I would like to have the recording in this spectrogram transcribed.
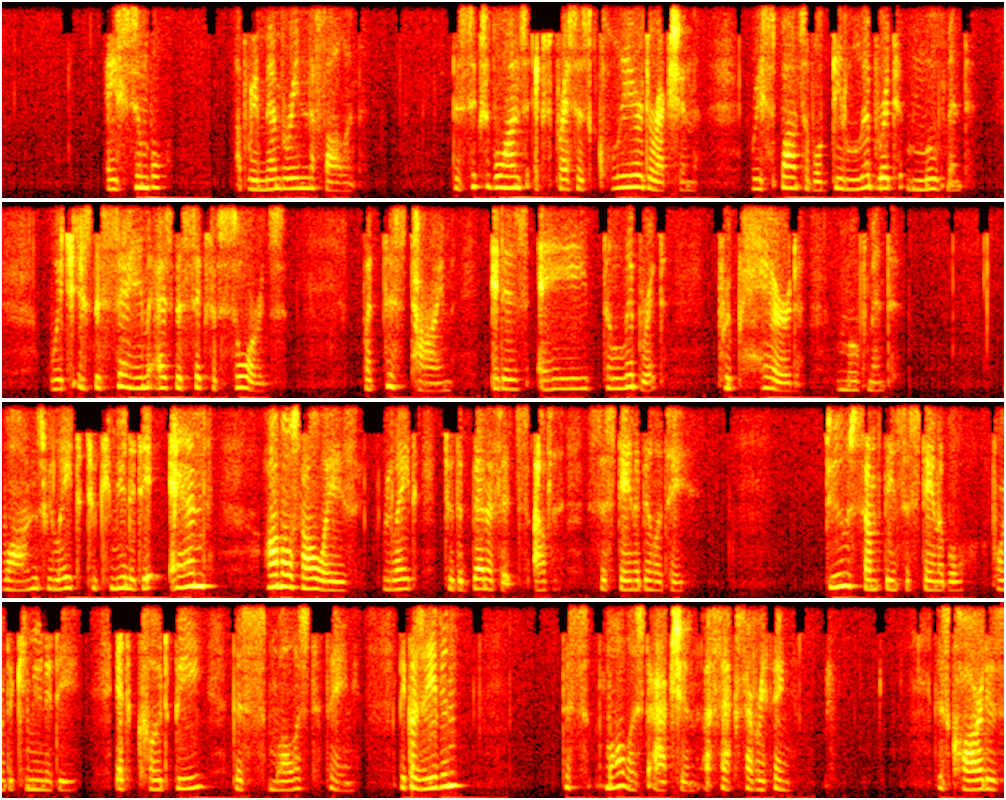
A symbol of remembering the fallen. The Six of Wands expresses clear direction, responsible, deliberate movement, which is the same as the Six of Swords. But this time it is a deliberate, prepared movement. Wands relate to community and almost always relate to the benefits of sustainability. Do something sustainable for the community. It could be the smallest thing because even the smallest action affects everything. This card is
